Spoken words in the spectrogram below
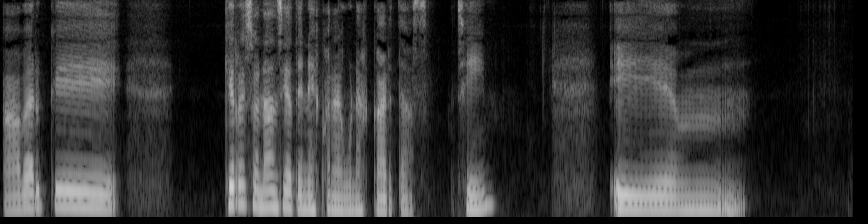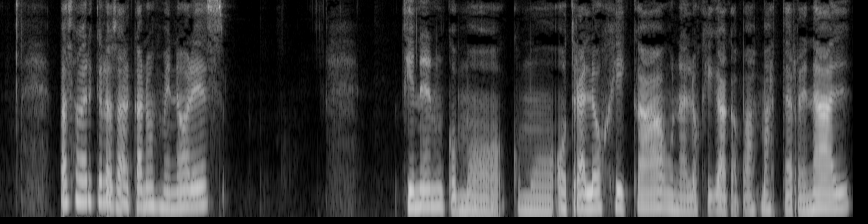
a ver qué, qué resonancia tenés con algunas cartas, ¿sí? Eh, vas a ver que los arcanos menores tienen como, como otra lógica, una lógica capaz más terrenal,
